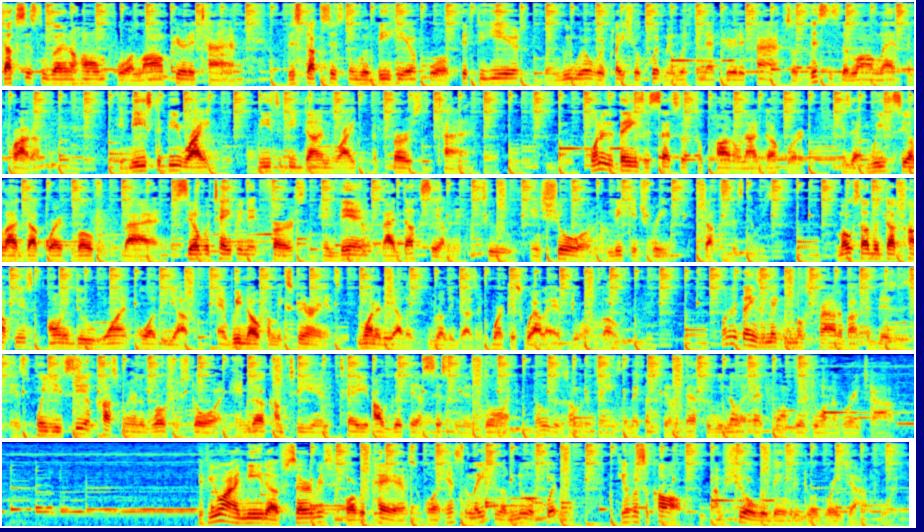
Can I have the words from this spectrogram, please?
Duct systems are in a home for a long period of time. This duct system will be here for 50 years when we will replace your equipment within that period of time. So this is the long-lasting product. It needs to be right, needs to be done right the first time. One of the things that sets us apart on our ductwork is that we seal our ductwork both by silver taping it first and then by duct sealing it to ensure leakage-free duct systems. Most other duct companies only do one or the other, and we know from experience one or the other really doesn't work as well as doing both. One of the things that make me most proud about the business is when you see a customer in a grocery store and they'll come to you and tell you how good their system is doing. Those are some of the things that make us feel the best because we know at that point we're doing a great job. If you are in need of service or repairs or installation of new equipment, give us a call. I'm sure we'll be able to do a great job for you.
